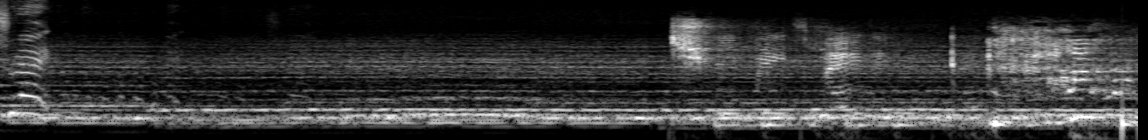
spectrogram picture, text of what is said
Street Beats made.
